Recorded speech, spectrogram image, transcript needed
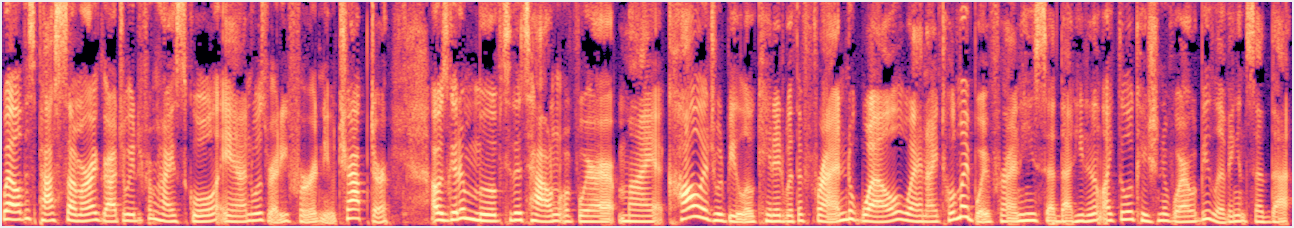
Well, this past summer, I graduated from high school and was ready for a new chapter. I was going to move to the town of where my college would be located with a friend. Well, when I told my boyfriend, he said that he didn't like the location of where I would be living and said that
